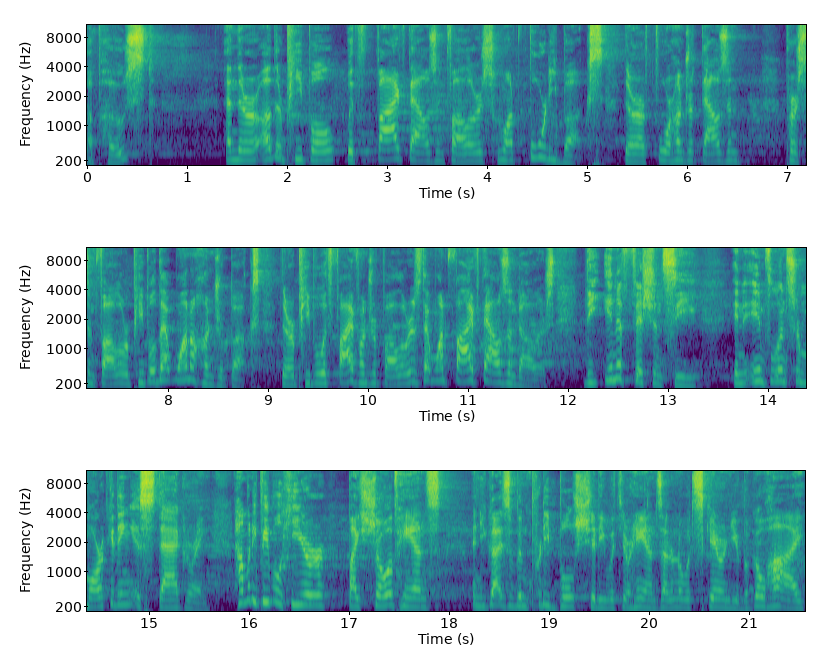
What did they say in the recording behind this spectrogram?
a post. And there are other people with 5,000 followers who want 40 bucks. There are 400,000 person follower people that want 100 bucks. There are people with 500 followers that want $5,000. The inefficiency in influencer marketing is staggering. How many people here, by show of hands, and you guys have been pretty bullshitty with your hands, I don't know what's scaring you, but go high.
